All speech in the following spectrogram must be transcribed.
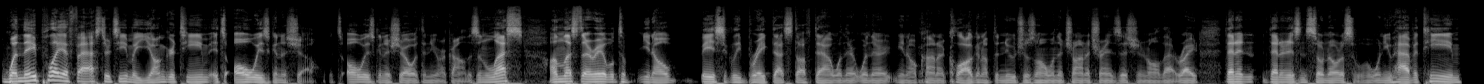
when they play a faster team, a younger team, it's always going to show. It's always going to show with the New York Islanders, unless unless they're able to, you know, basically break that stuff down when they're when they're you know kind of clogging up the neutral zone when they're trying to transition and all that right? Then it then it isn't so noticeable. When you have a team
